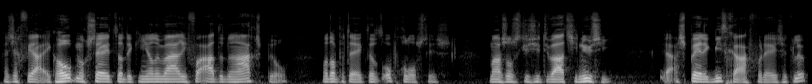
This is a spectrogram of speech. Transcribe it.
Hij zegt van ja, ik hoop nog steeds dat ik in januari voor ADO Den Haag speel. Want dat betekent dat het opgelost is. Maar zoals ik de situatie nu zie, ja, speel ik niet graag voor deze club.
